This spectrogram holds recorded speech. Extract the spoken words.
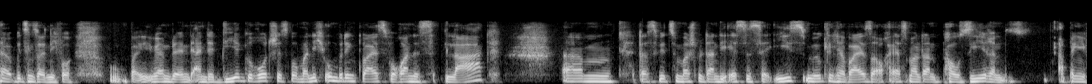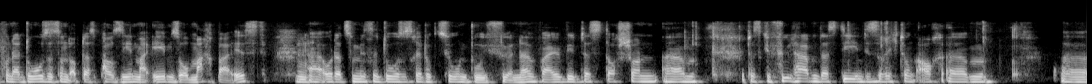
äh, beziehungsweise nicht, wo, wenn der an der Dir gerutscht ist, wo man nicht unbedingt weiß, woran es lag, ähm, dass wir zum Beispiel dann die SSRIs möglicherweise auch erstmal dann pausieren, abhängig von der Dosis und ob das Pausieren mal ebenso machbar ist mhm. äh, oder zumindest eine Dosisreduktion durchführen, ne? weil wir das doch schon ähm, das Gefühl haben, dass die in diese Richtung auch ähm, äh,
